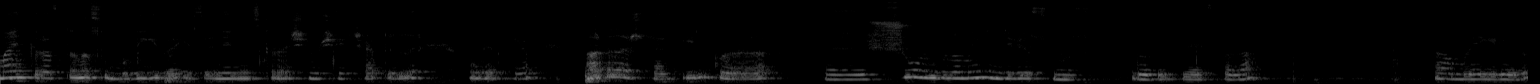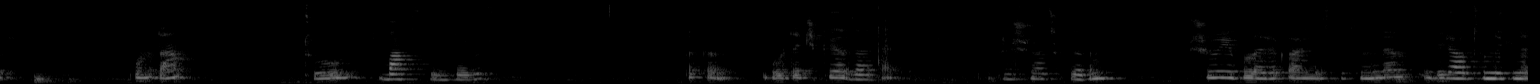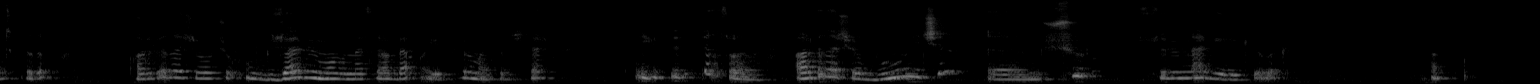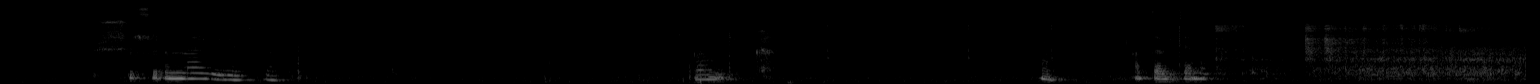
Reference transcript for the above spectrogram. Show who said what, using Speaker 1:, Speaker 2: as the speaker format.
Speaker 1: Minecraft'ta nasıl Bobby gibi istediğiniz kadar şimşek çarptırılır onu göstereceğim. Arkadaşlar ilk olarak e, şu uygulamayı indiriyorsunuz Google Play Store'dan. Hemen buraya giriyoruz. Buradan Toolbox yazıyoruz. Bakın burada çıkıyor zaten. Bakın şuna tıkladım. Şu yapılacaklar listesinden bir altındakine tıkladım. Arkadaşlar o çok güzel bir mod. Mesela ben yapıyorum arkadaşlar. Yükledikten sonra arkadaşlar bunun için e, şu sürümler gerekiyor bakın. Bak. Şu sürümler gerekiyor. Lan bir dakika. Hı. Hatta bir tane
